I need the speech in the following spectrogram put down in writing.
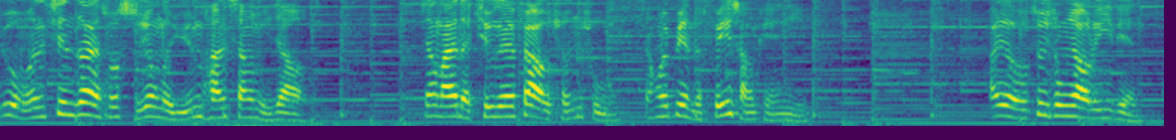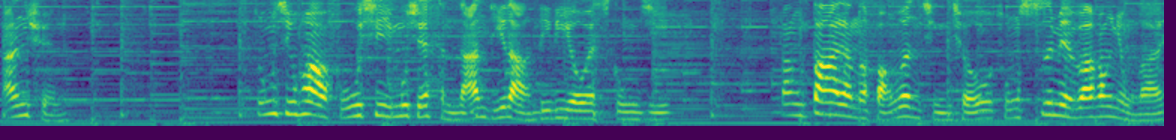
与我们现在所使用的云盘相比较，将来的 qkfl 存储将会变得非常便宜。还有最重要的一点，安全。中心化服务器目前很难抵挡 DDoS 攻击。当大量的访问请求从四面八方涌来，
